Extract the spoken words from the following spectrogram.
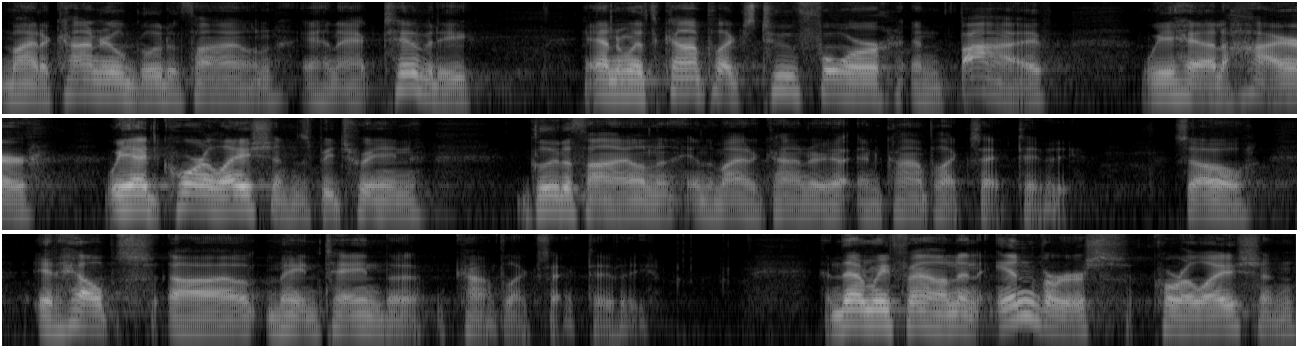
mitochondrial glutathione and activity. And with complex 2, 4, and 5, we had higher, we had correlations between glutathione in the mitochondria and complex activity. So it helps uh, maintain the complex activity. And then we found an inverse correlation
